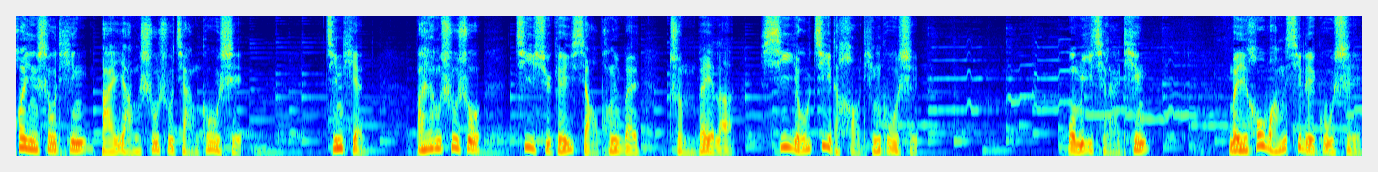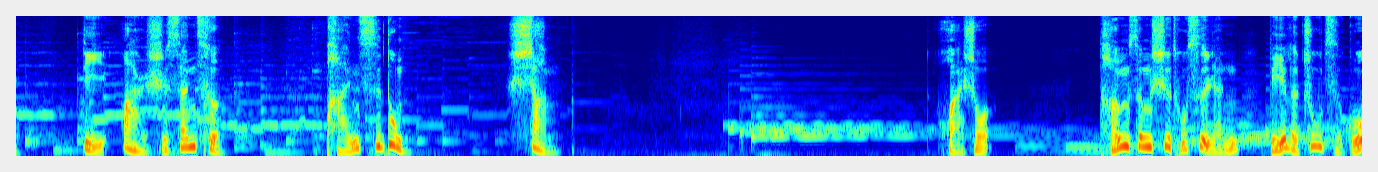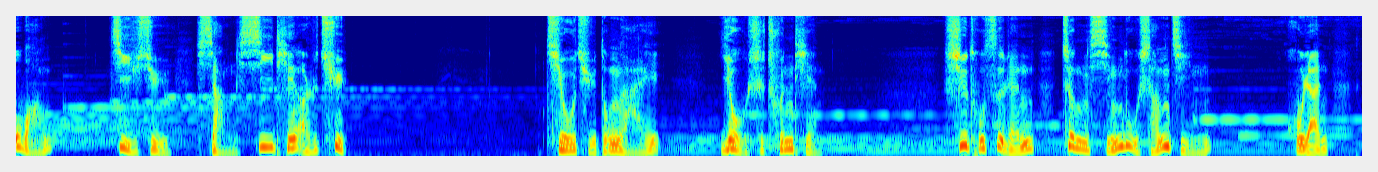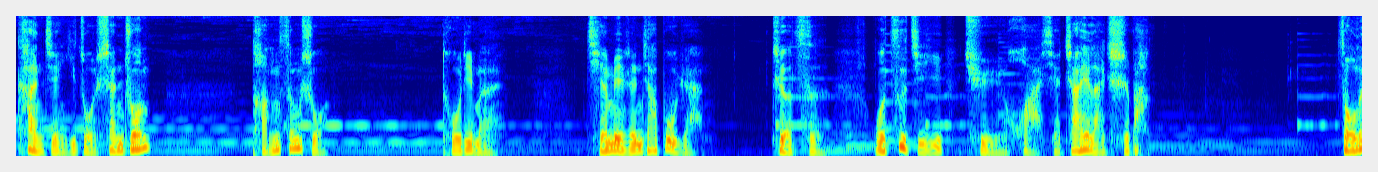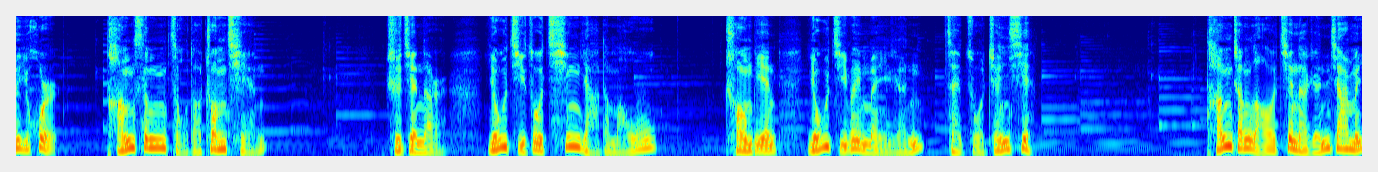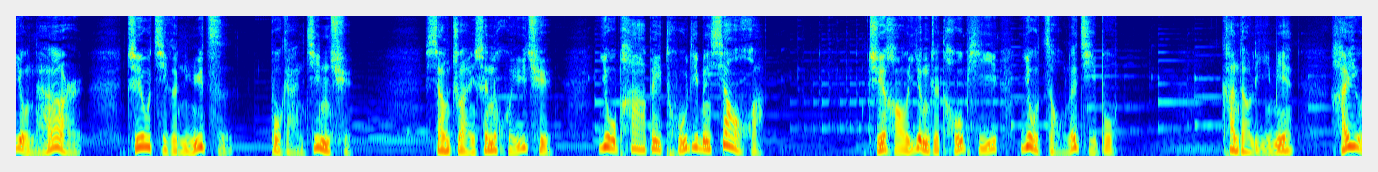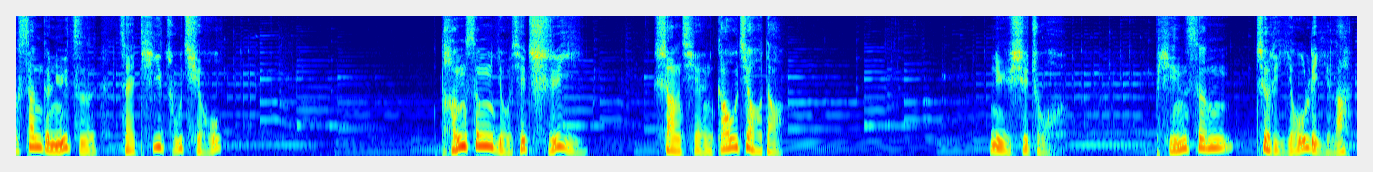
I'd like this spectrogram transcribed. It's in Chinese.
欢迎收听白羊叔叔讲故事。今天，白羊叔叔继续给小朋友们准备了《西游记》的好听故事。我们一起来听《美猴王》系列故事第二十三册《盘丝洞》上。话说，唐僧师徒四人别了诸子国王。继续向西天而去。秋去冬来，又是春天。师徒四人正行路赏景，忽然看见一座山庄。唐僧说：“徒弟们，前面人家不远，这次我自己去化些斋来吃吧。”走了一会儿，唐僧走到庄前。只见那儿有几座清雅的茅屋，窗边有几位美人在做针线。唐长老见那人家没有男儿，只有几个女子，不敢进去，想转身回去，又怕被徒弟们笑话，只好硬着头皮又走了几步。看到里面还有三个女子在踢足球，唐僧有些迟疑。上前高叫道：“女施主，贫僧这里有礼了，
